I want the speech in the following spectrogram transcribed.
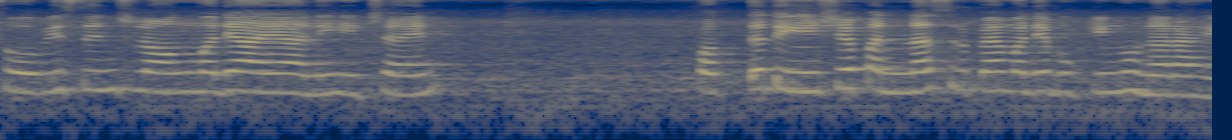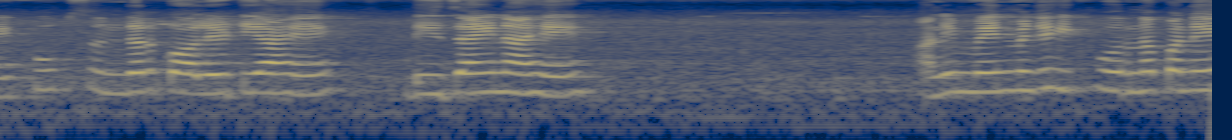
चोवीस इंच लॉंगमध्ये आहे आणि ही चैन फक्त तीनशे पन्नास रुपयामध्ये बुकिंग होणार आहे. खूप सुंदर क्वालिटी आहे. डिझाईन आहे. आणि मेन म्हणजे ही पूर्णपणे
